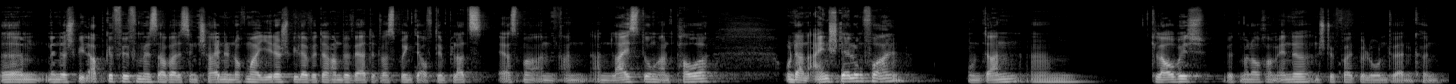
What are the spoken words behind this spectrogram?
ähm, wenn das Spiel abgepfiffen ist. Aber das Entscheidende nochmal, jeder Spieler wird daran bewertet, was bringt er auf den Platz. Erstmal an, an, an Leistung, an Power und an Einstellung vor allem. Und dann ähm, glaube ich, wird man auch am Ende ein Stück weit belohnt werden können.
